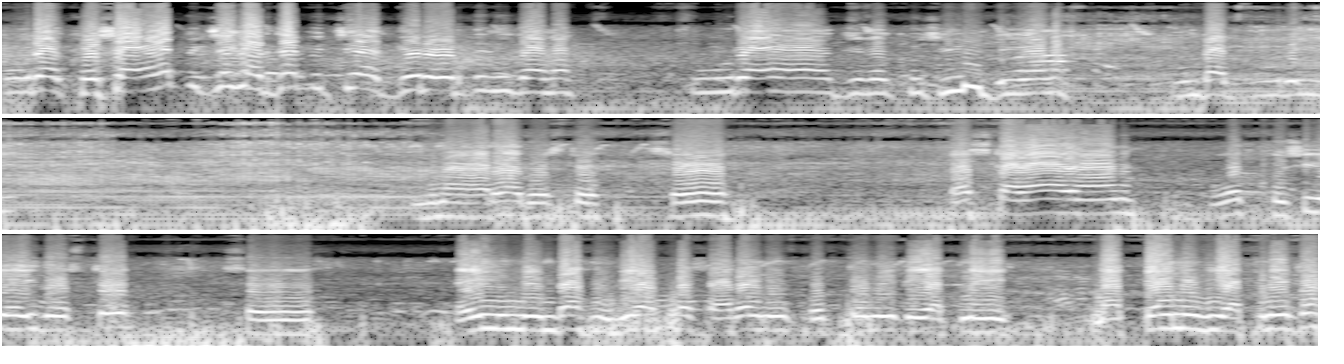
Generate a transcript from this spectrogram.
ਪੂਰਾ ਖੁਸ਼ ਆ ਪਿੱਛੇ ਖੜ ਜਾ ਪਿੱਛੇ ਅੱਗੇ ਰੋਡ ਤੇ ਨਹੀਂ ਜਾਣਾ ਪੂਰਾ ਜਿਵੇਂ ਖੁਸ਼ੀ ਹੁੰਦੀ ਹੈ ਨਾ ਮੁੰਡਾ ਪੂਰਾ ਹੀ ਮਨਾ ਰਿਹਾ ਦੋਸਤੋ ਸੋ ਫਸਟ ਆਇਆ ਯਾਨ ਬਹੁਤ ਖੁਸ਼ੀ ਹੋਈ ਦੋਸਤੋ ਸੋ ਇਹੀ ਨਿੰਦਾ ਹੁੰਦੀ ਆ ਆਪਾਂ ਸਾਰਿਆਂ ਨੂੰ ਖੁਦ ਤੋਂ ਨਹੀਂ ਤੇ ਆਪਣੇ ਮਾਪਿਆਂ ਨੂੰ ਵੀ ਆਪਣੇ ਤੋਂ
